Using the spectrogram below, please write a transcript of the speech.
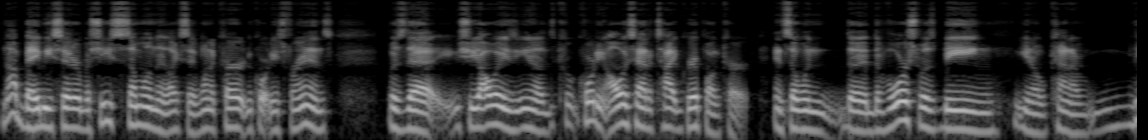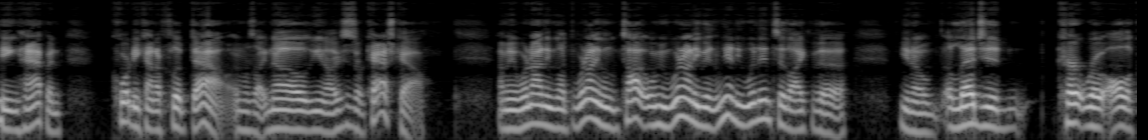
not babysitter, but she's someone that, like I said, one of Kurt and Courtney's friends was that she always, you know, Courtney always had a tight grip on Kurt. And so when the divorce was being, you know, kind of being happened, Courtney kind of flipped out and was like, "No, you know, this is our cash cow." I mean, we're not even going. We're not even talking. I mean, we're not even. We hadn't even went into like the, you know, alleged. Kurt wrote all of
